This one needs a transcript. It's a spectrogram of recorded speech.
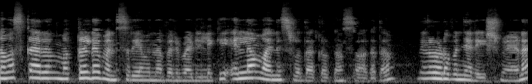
നമസ്കാരം. മക്കളുടെ മനസ്സറിയാം എന്ന പരിപാടിയിലേക്ക് എല്ലാ മാന്യ ശ്രോതാക്കൾക്കും സ്വാഗതം. നിങ്ങളോടൊപ്പം ഞാൻ രേഷ്മയാണ്.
